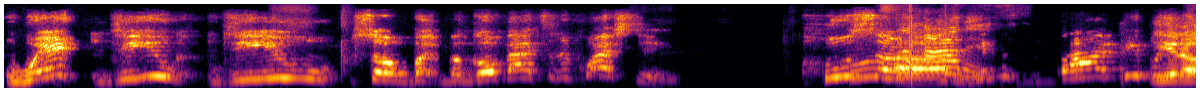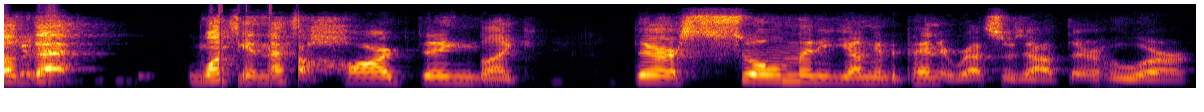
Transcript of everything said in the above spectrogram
Where do you do you so but but go back to the question. Who's Who's some uh, the five people You know that at? once again, that's a hard thing. Like there are so many young independent wrestlers out there who are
